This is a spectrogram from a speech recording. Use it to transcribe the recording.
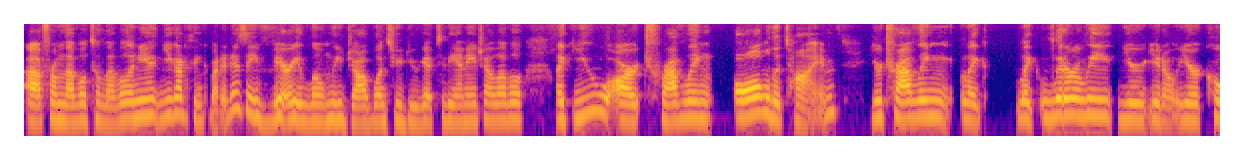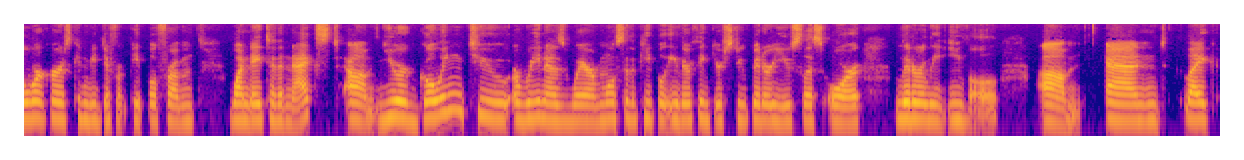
uh, from level to level, and you you got to think about it. It is a very lonely job once you do get to the NHL level. Like you are traveling all the time. You're traveling like like literally your you know your coworkers can be different people from one day to the next um, you're going to arenas where most of the people either think you're stupid or useless or literally evil. Um, and like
